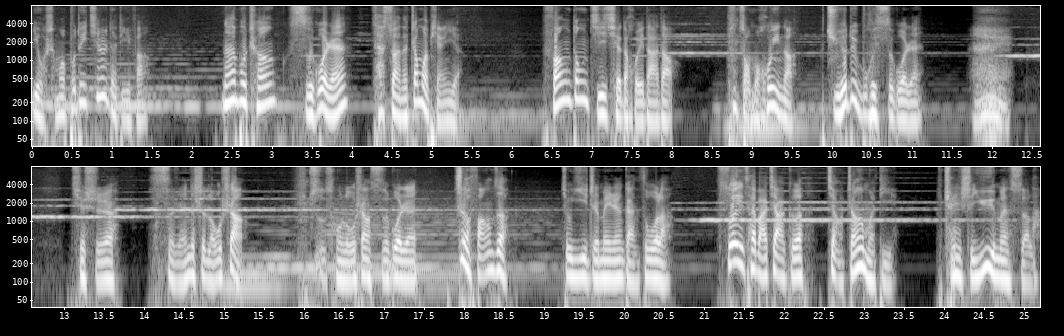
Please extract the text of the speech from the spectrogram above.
有什么不对劲儿的地方？难不成死过人才算得这么便宜？房东急切地回答道：“怎么会呢？绝对不会死过人。哎，其实死人的是楼上。自从楼上死过人，这房子就一直没人敢租了，所以才把价格降这么低。真是郁闷死了！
